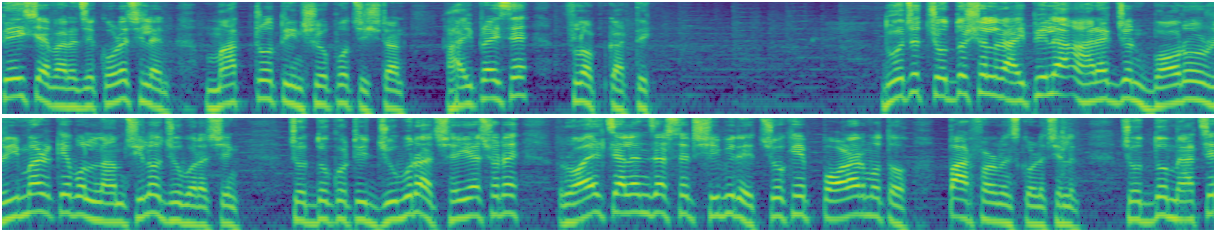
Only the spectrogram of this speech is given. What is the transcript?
তেইশ অ্যাভারেজে করেছিলেন মাত্র তিনশো পঁচিশ রান। হাই প্রাইসে ফ্লপ কার্তিক। দু হাজার চোদ্দ সালের আইপিএলে আর একজন বড় রিমার্কেবল নাম ছিল যুবরাজ সিং। চোদ্দ কোটির যুবরাজ সেই আসরে রয়্যাল চ্যালেঞ্জার্সের শিবিরে চোখে পড়ার মতো পারফরমেন্স করেছিলেন। চোদ্দ ম্যাচে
